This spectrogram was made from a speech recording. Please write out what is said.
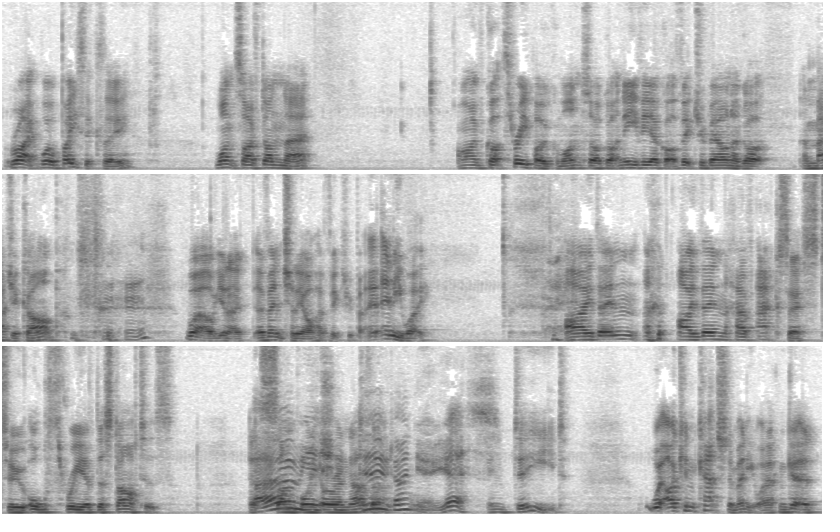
Right. Well, basically, once I've done that, I've got three Pokemon. So I've got an Eevee, I've got a Victreebel, and I've got a Magikarp. Mm-hmm. well, you know, eventually I'll have Victory But Anyway. I then I then have access to all three of the starters at oh, some point Oh, yes, or you another. do, don't you? Yes. Indeed. Well, I can catch them anyway. I can get a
